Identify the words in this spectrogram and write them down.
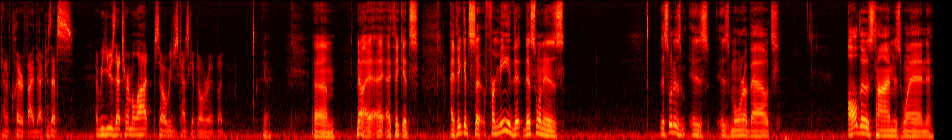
kind of clarified that because that's we use that term a lot, so we just kind of skipped over it. But Um, no, I, I, I think it's, I think it's uh, for me that this one is, this one is is is more about all those times when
